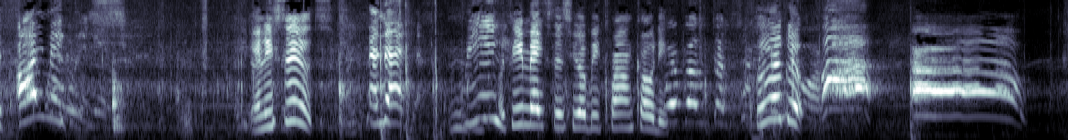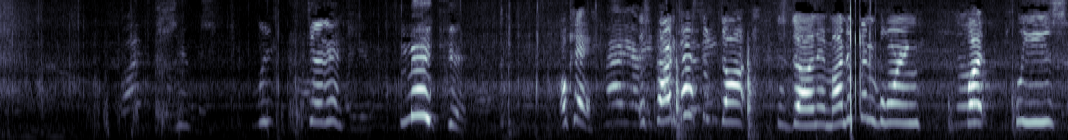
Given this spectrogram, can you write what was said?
If I make this he suits. and then If he makes this, he'll be Crown Cody. We're both done. Look at it. ah! Oh! We didn't make it. Okay. This podcast is done. Is done. It might have been boring, but please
